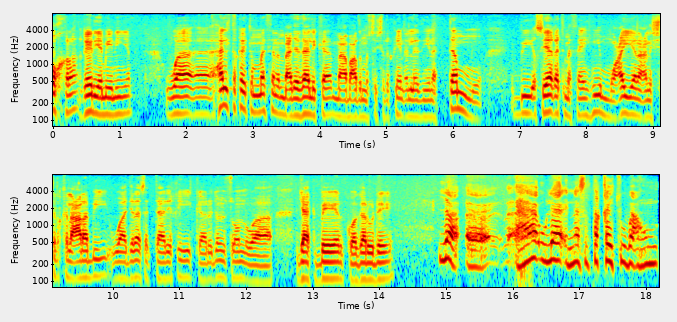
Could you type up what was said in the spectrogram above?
أخرى غير يمينية؟ وهل التقيتم مثلا بعد ذلك مع بعض المستشرقين الذين اهتموا بصياغة مفاهيم معينة عن الشرق العربي ودراسة التاريخي كرودنسون وجاك بيرك وجارودي؟ لا آه هؤلاء الناس التقيت معهم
